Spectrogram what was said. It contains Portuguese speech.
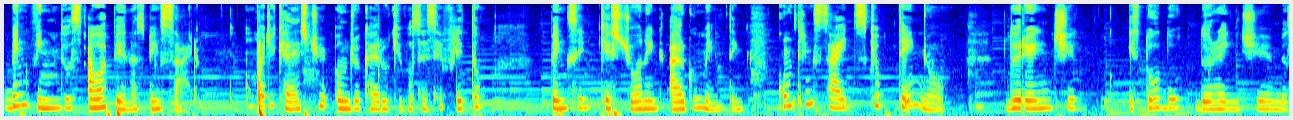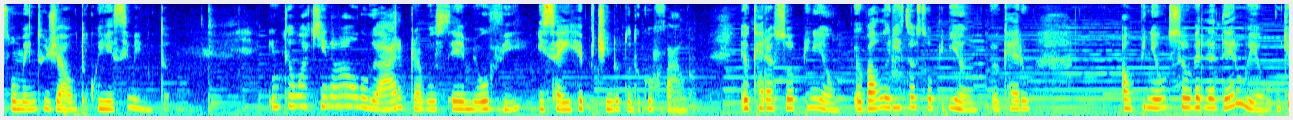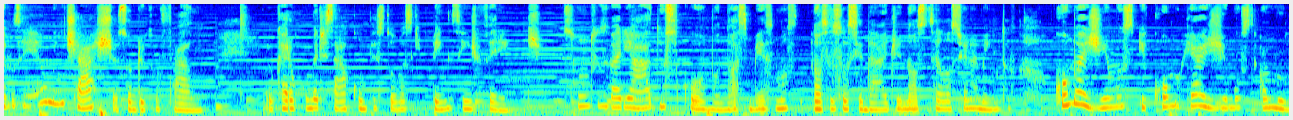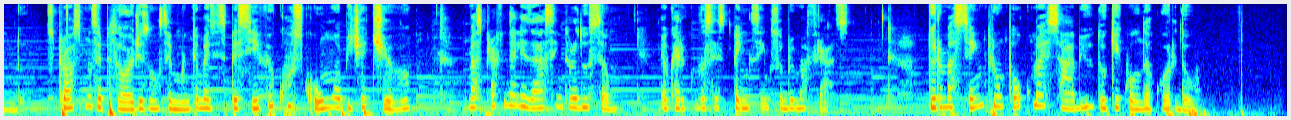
Bem-vindos ao Apenas Pensar, um podcast onde eu quero que vocês reflitam, pensem, questionem, argumentem contra insights que eu tenho durante estudo, durante meus momentos de autoconhecimento. Então aqui não é um lugar para você me ouvir e sair repetindo tudo que eu falo. Eu quero a sua opinião, eu valorizo a sua opinião, eu quero a opinião do seu verdadeiro eu, o que você realmente acha sobre o que eu falo. Eu quero conversar com pessoas que pensem diferente. Assuntos variados como nós mesmos, nossa sociedade, nossos relacionamentos, como agimos e como reagimos ao mundo. Os próximos episódios vão ser muito mais específicos com um objetivo, mas para finalizar essa introdução, eu quero que vocês pensem sobre uma frase. Durma sempre um pouco mais sábio do que quando acordou.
